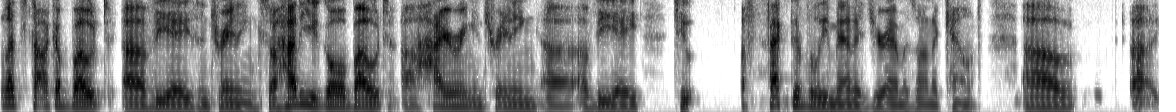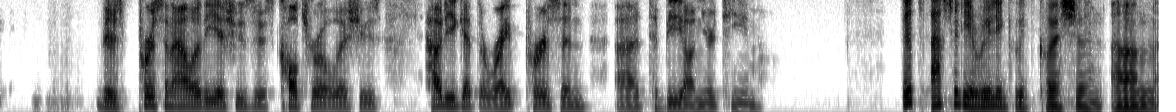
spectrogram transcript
let's talk about uh, VAs and training. So, how do you go about uh, hiring and training uh, a VA to effectively manage your Amazon account? Uh, uh, there's personality issues, there's cultural issues. How do you get the right person uh, to be on your team? That's actually a really good question. Um,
